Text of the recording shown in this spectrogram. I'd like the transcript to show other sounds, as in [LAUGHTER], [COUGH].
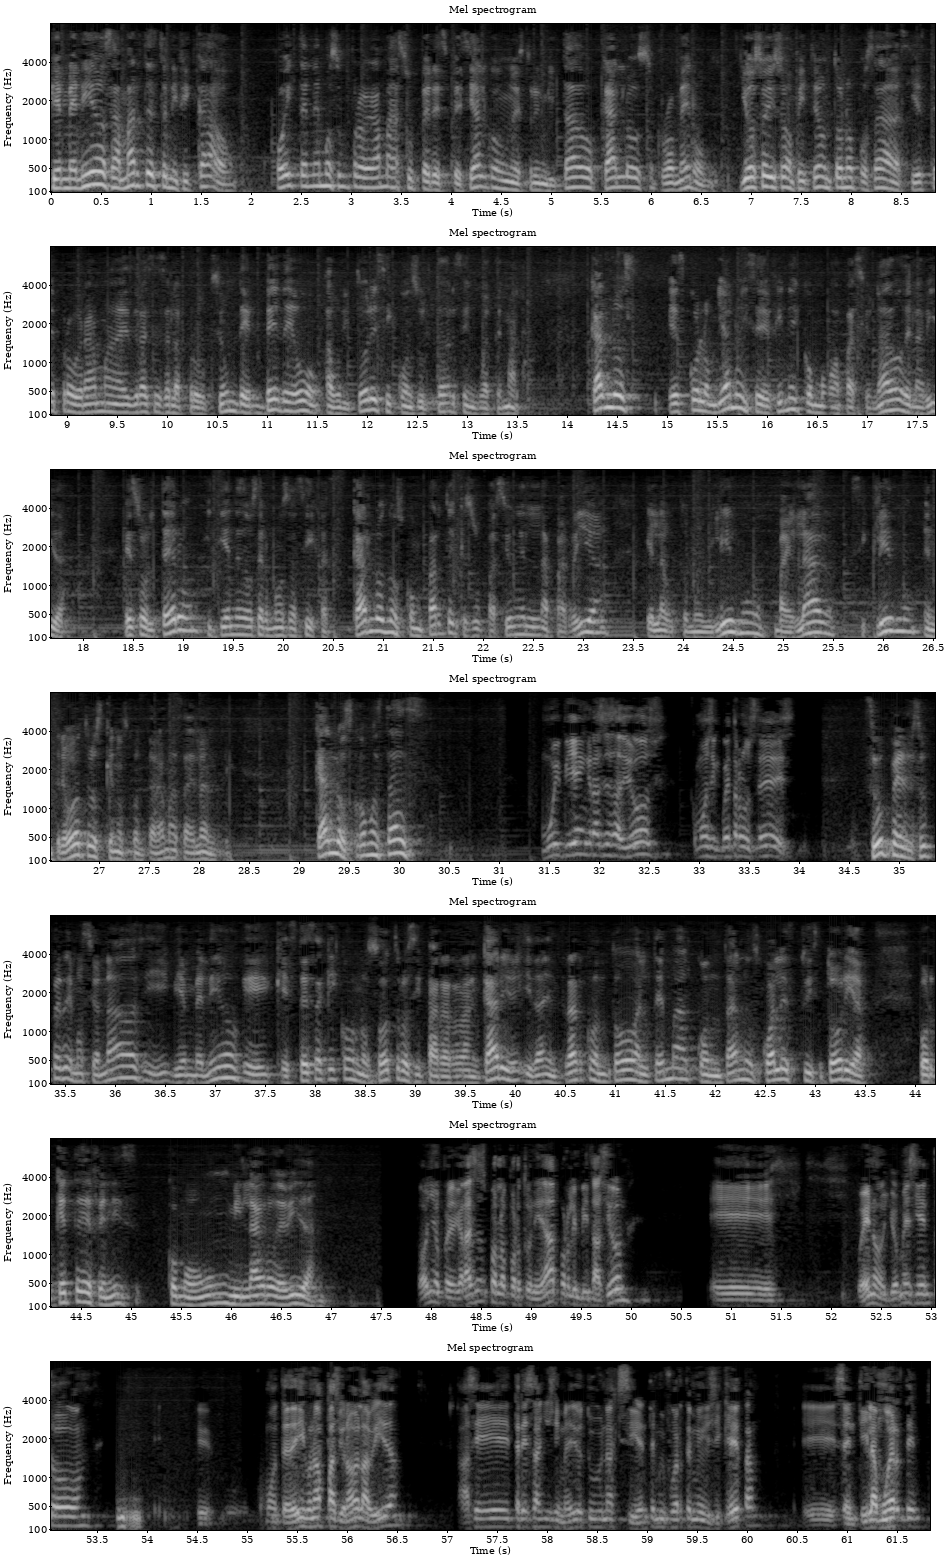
Bienvenidos a Martes Tonificado. Hoy tenemos un programa súper especial con nuestro invitado Carlos Romero. Yo soy su anfitrión Tono Posadas y este programa es gracias a la producción de BDO, auditores y consultores en Guatemala. Carlos es colombiano y se define como apasionado de la vida. Es soltero y tiene dos hermosas hijas. Carlos nos comparte que su pasión es la parrilla, el automovilismo, bailar, ciclismo, entre otros que nos contará más adelante. Carlos, ¿cómo estás? Muy bien, gracias a Dios. ¿Cómo se encuentran ustedes? Súper, súper emocionados y bienvenido que, estés aquí con nosotros y para arrancar y, entrar con todo al tema, contanos cuál es tu historia, por qué te definís como un milagro de vida. Toño, pues gracias por la oportunidad, por la invitación. Eh, bueno, yo me siento, eh, como te dije, un apasionado de la vida. Hace tres años y medio tuve un accidente muy fuerte en mi bicicleta, eh, sentí la muerte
